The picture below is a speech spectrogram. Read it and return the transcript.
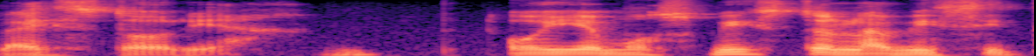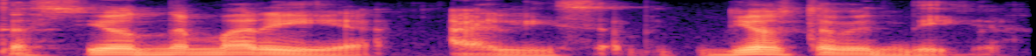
la historia. Hoy hemos visto la visitación de María a Elizabeth. Dios te bendiga.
